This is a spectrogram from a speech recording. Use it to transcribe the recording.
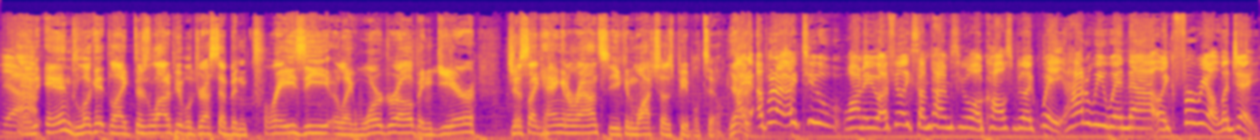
Yeah. And, and look at, like, there's a lot of people dressed up in crazy, like, wardrobe and gear, just like hanging around so you can watch those people too. Yeah. I, but I, I too want to. I feel like sometimes people will call us and be like, "Wait, how do we win that?" Like for real, legit.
